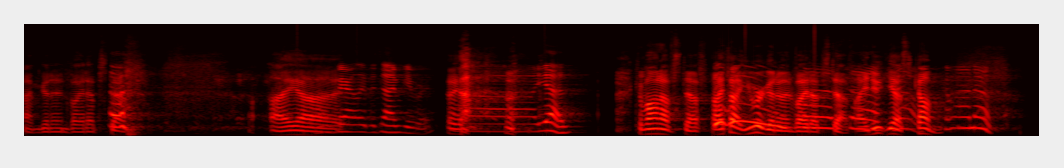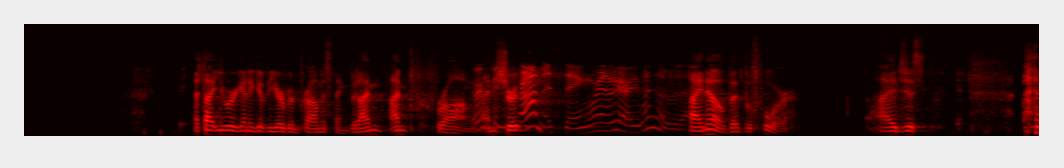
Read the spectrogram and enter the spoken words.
I'm going to invite up Steph. I uh, Apparently, the timekeeper. yeah. Uh, yes. come on up, Steph. I thought you were going to invite up Come Steph. I knew. Yes, No, come. Come on up. I thought you were going to give the urban promise thing, but I'm I'm wrong. I'm Urban sure. promise thing. We we already went over that. I know, but before, I just.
